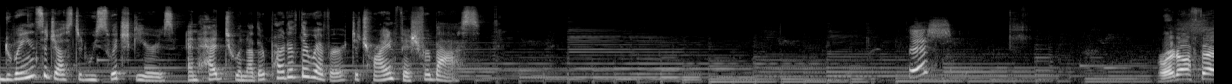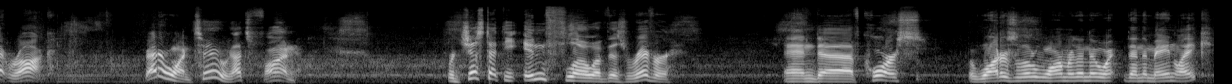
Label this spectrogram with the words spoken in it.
Dwayne suggested we switch gears and head to another part of the river to try and fish for bass. Fish? Right off that rock. Better one too, that's fun. We're just at the inflow of this river. And uh, of course, the water's a little warmer than the, than the main lake.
